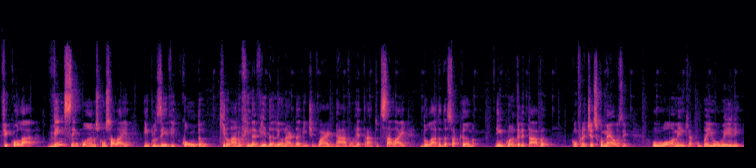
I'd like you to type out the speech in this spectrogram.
ficou lá 25 anos com Salai. Inclusive, contam que lá no fim da vida, Leonardo da Vinci guardava um retrato de Salai do lado da sua cama, enquanto ele estava com Francesco Melzi, o homem que acompanhou ele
